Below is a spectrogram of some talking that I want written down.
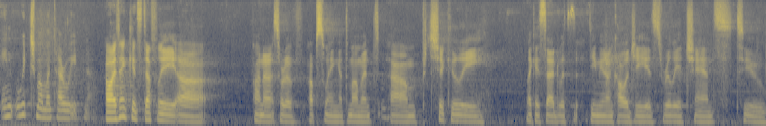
In which moment are we now? Oh, I think it's definitely uh, on a sort of upswing at the moment, mm-hmm. um, particularly, like I said, with the immune oncology, is really a chance to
